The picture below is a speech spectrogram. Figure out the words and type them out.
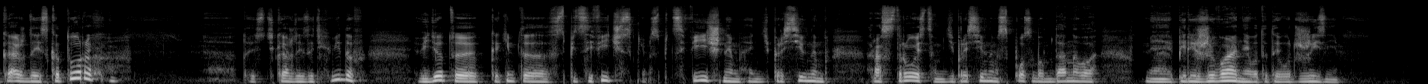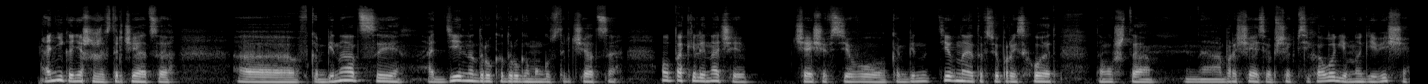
каждая из которых то есть каждый из этих видов ведет э, к каким-то специфическим, специфичным депрессивным расстройствам, депрессивным способом данного э, переживания вот этой вот жизни. Они, конечно же, встречаются э, в комбинации, отдельно друг от друга могут встречаться. Но так или иначе, чаще всего комбинативно это все происходит, потому что обращаясь вообще к психологии, многие вещи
